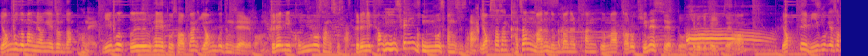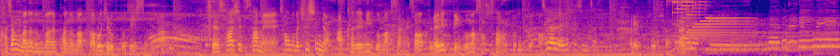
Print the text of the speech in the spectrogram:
영국 음악 명예의 전당 헌액 미국 의회 도서관 연구 등재 앨범 그래미 공로상 수상 그래미 평생 공로상 수상. 역사상 가장 많은 음반을 판 음악가로 기네스에 또 기록이 돼 있고요. 아. 역대 미국에서 가장 많은 음반을 판 음악가로 기록도 돼 있습니다 제43회 1970년 아카데미 음악상에서 레리비 음악상 수상을 또 했고요. 제가 레리피 진짜 좋아해요. 레리비 좋죠. Let it be, let it be,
